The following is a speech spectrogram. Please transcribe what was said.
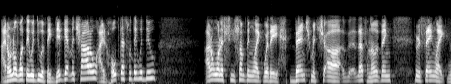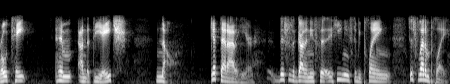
I don't know what they would do if they did get Machado. I'd hope that's what they would do. I don't want to see something like where they bench Machado. Uh, that's another thing. They were saying like rotate him on the DH. No, get that out of here. This is a guy that needs to. He needs to be playing. Just let him play.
